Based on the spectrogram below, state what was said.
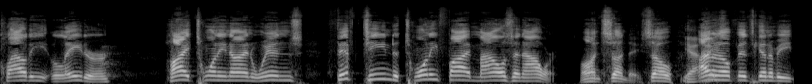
cloudy later. High 29 winds 15 to 25 miles an hour on Sunday. So Yeah, I don't I- know if it's going to be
